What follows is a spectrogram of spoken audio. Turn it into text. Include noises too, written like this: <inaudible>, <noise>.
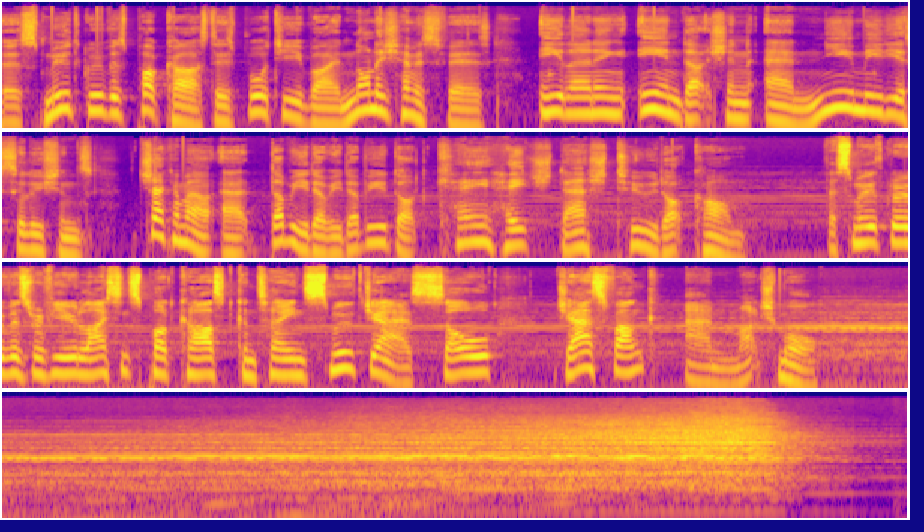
The Smooth Groovers podcast is brought to you by Knowledge Hemispheres, e-learning, e-induction, and new media solutions. Check them out at www.kh-2.com. The Smooth Groovers Review licensed podcast contains smooth jazz, soul, jazz funk, and much more.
